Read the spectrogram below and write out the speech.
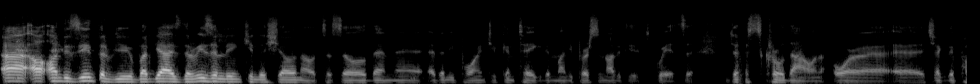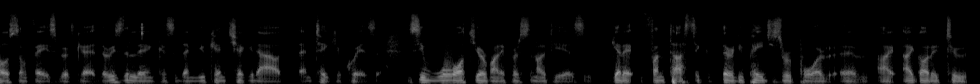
uh, on this interview. But guys, there is a link in the show notes, so then uh, at any point you can take the money personality quiz. Just scroll down or uh, uh check the post on Facebook. Uh, there is a link, so then you can check it out and take your quiz to see what your money personality is. Get a fantastic 30 pages report. Um, I I got it too.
